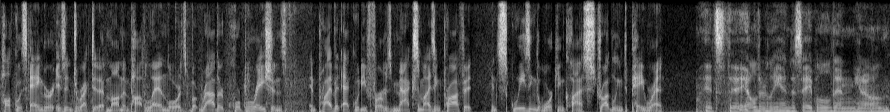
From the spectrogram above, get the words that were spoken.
Hallquist's anger isn't directed at mom and pop landlords, but rather corporations and private equity firms maximizing profit and squeezing the working class struggling to pay rent. It's the elderly and disabled and, you know,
